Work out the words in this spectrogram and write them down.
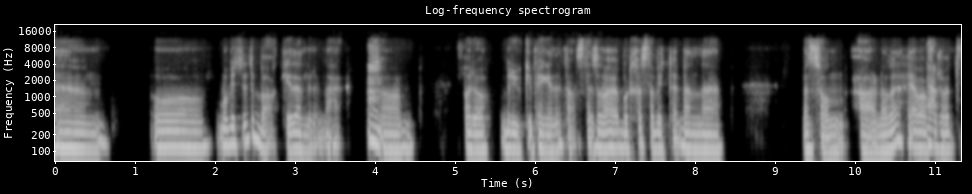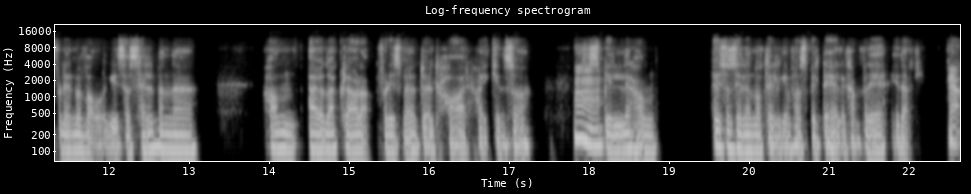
Um, og må bytte tilbake i denne runden her. Mm. Så, for å bruke pengene et annet sted. Så det var bortkasta bytte, men uh, men sånn er nå det. Jeg var for så vidt fornøyd med valget i seg selv, men uh, han er jo da klar, da, for de som eventuelt har haiken, så mm. spiller han høyst sannsynlig nå til helgen, for han spilte hele kampen i, i dag. Ja.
